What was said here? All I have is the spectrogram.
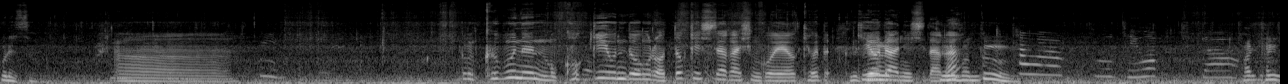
보냈어 아. 그럼 그분은 뭐 걷기 운동을 어떻게 시작하신 거예요? 겨, 그 기어 그 다니시다가? 양반도 하와구 대화자 박태,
